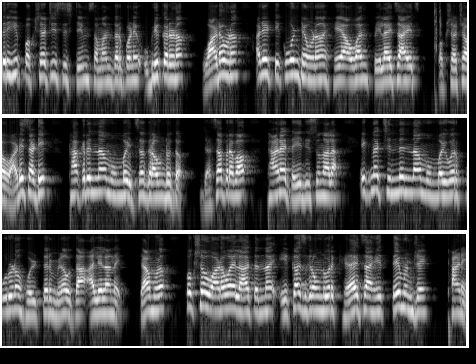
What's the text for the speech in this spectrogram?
तरी ही पक्षाची सिस्टीम समांतरपणे उभी करणं वाढवणं आणि टिकवून ठेवणं हे आव्हान पेलायचं आहेच. पक्षाच्या वाढीसाठी ठाकरेंना मुंबईचं ग्राउंड होतं ज्याचा प्रभाव ठाण्यातही दिसून आला. एकनाथ शिंदेंना मुंबईवर पूर्ण होल्टर मिळवता आलेला नाही. त्यामुळं पक्ष वाढवायला त्यांना एकाच ग्राउंडवर खेळायचं आहे ते म्हणजे ठाणे.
